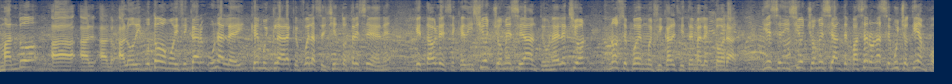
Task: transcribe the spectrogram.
mandó a, a- a lo- a los diputados modificar una ley que es muy clara, que fue la 613N, que establece que 18 meses antes de una elección no se puede modificar el sistema electoral. Y ese 18 meses antes pasaron hace mucho tiempo.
